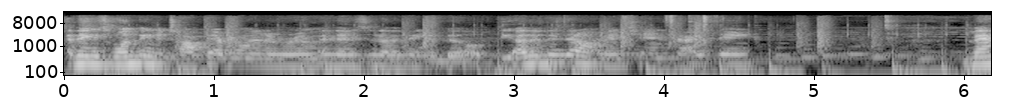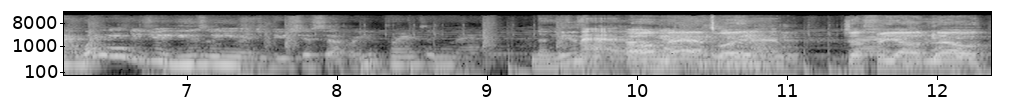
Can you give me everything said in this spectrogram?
I think it's one thing to talk to everyone in the room, and then it's another thing to build. The other thing that I'll mention, that I think, Matt, what name did you use when you introduced yourself? Are you Prince? Are you Matt? No, he's He's mad. Oh, Okay. man, but Yeah. just for y'all to know,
